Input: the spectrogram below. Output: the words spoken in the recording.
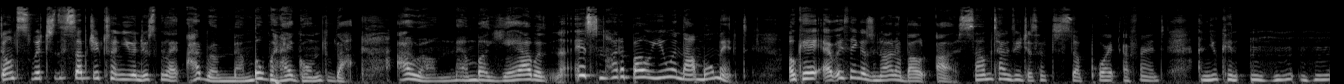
Don't switch the subject on you and just be like i remember when i gone through that. I remember yeah i was it's not about you in that moment Okay, everything is not about us. Sometimes you just have to support a friend, and you can. Mm-hmm, mm-hmm,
